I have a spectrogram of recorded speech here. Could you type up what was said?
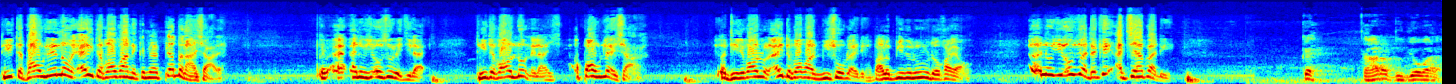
ဒီတပေါက်လေးလုံးအဲ့ဒီတပေါက်ကနေခင်ဗျပြဿနာရှာတယ်ခင်ဗျ NUG အုပ်စုတွေကြည့်လိုက်ဒီတပေါက်လွတ်နေလားအပေါက်လက်ရှာဒီတပေါက်လွတ်အဲ့ဒီတပေါက်ကမီးရှို့ပလိုက်တယ်ဘာလို့ပြည်သူလူထုဒုက္ခရောက် NUG အုပ်စုကတကယ်အကြမ်းဖက်တယ်ကဲဒါကတော့သူပြောပါတာ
